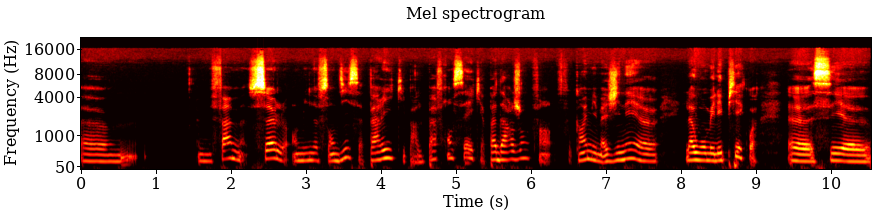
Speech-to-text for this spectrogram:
euh, une femme seule en 1910 à Paris qui parle pas français, qui a pas d'argent. Enfin, faut quand même imaginer là où on met les pieds, quoi. C'est,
